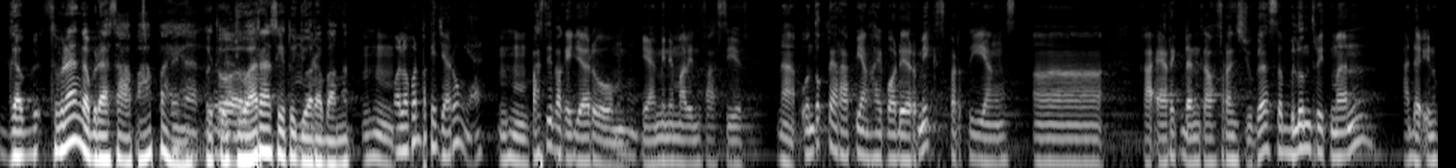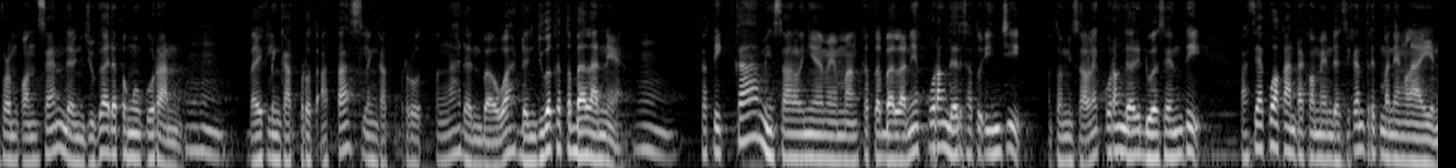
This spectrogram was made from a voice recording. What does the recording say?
gak, be- sebenarnya nggak berasa apa-apa ya. Itu juara sih, itu juara banget. Walaupun pakai jarum ya. Mhm, pasti pakai jarum, ya minimal invasif. Nah, untuk terapi yang hypodermic seperti yang eh, Kak Erik dan Kak Franz juga sebelum treatment ada informed consent dan juga ada pengukuran. Baik lingkar perut atas, lingkar perut tengah dan bawah dan juga ketebalannya. Ketika misalnya memang ketebalannya kurang dari satu inci atau misalnya kurang dari 2 cm, pasti aku akan rekomendasikan treatment yang lain.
